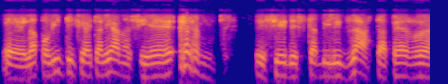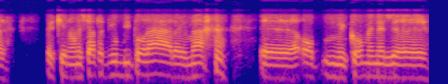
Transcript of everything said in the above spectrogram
eh, la, politica italiana si è, eh, si è destabilizzata per, perché non è stata più bipolare, ma eh, mm, come nel,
